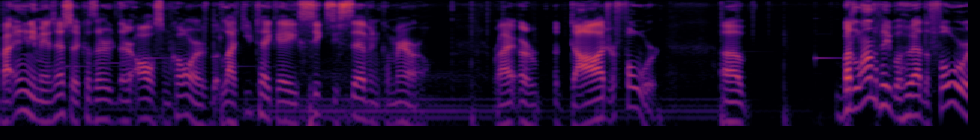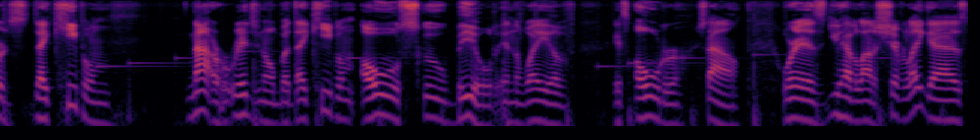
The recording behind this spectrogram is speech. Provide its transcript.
by any means necessary because they're they're awesome cars. But like you take a '67 Camaro, right, or a Dodge or Ford, uh, but a lot of people who have the Fords, they keep them not original, but they keep them old school build in the way of its older style. Whereas you have a lot of Chevrolet guys,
